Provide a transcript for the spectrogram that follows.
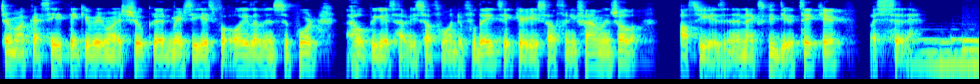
Terima kasih thank you very much. Shukran. Merci guys for all your love and support. I hope you guys have yourself a wonderful day. Take care of yourself and your family, inshallah. I'll see you guys in the next video. Take care. Wassalam.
